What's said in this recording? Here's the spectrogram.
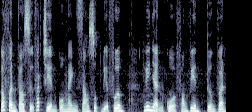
góp phần vào sự phát triển của ngành giáo dục địa phương. Ghi nhận của phóng viên Tường Vân.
